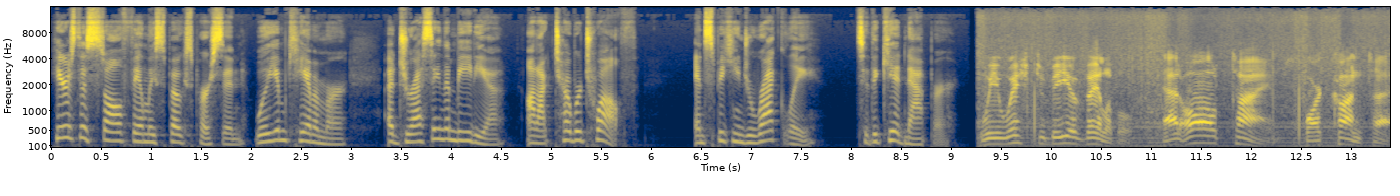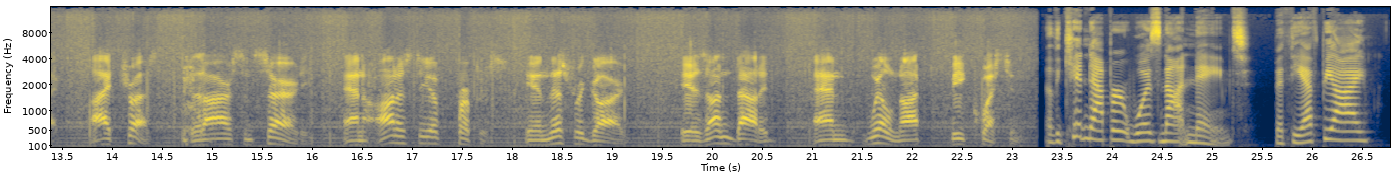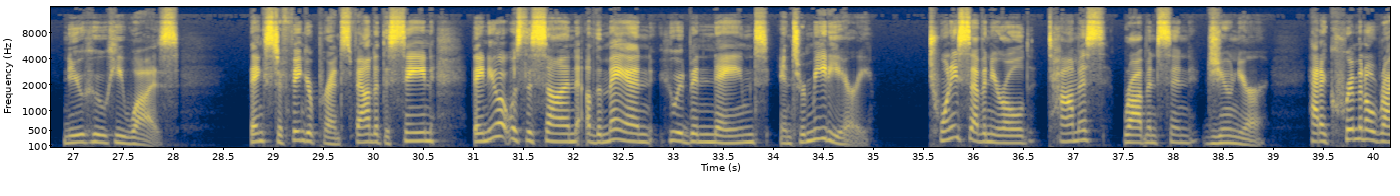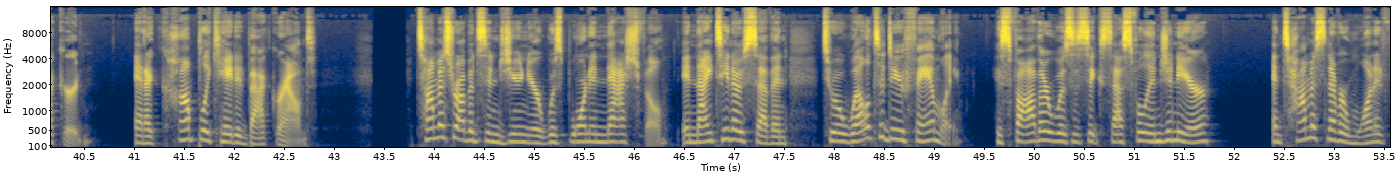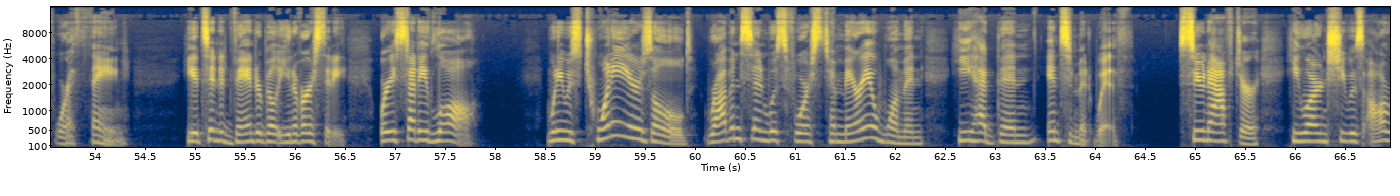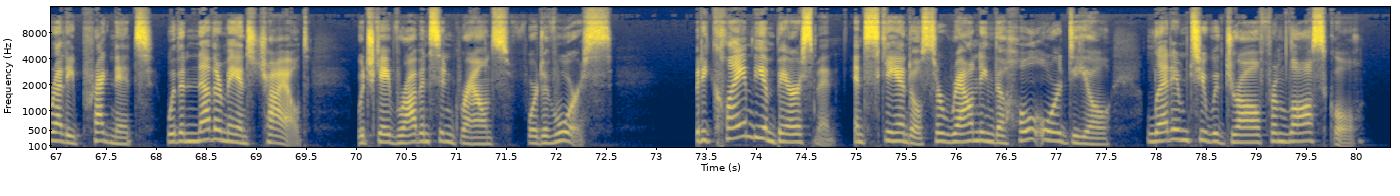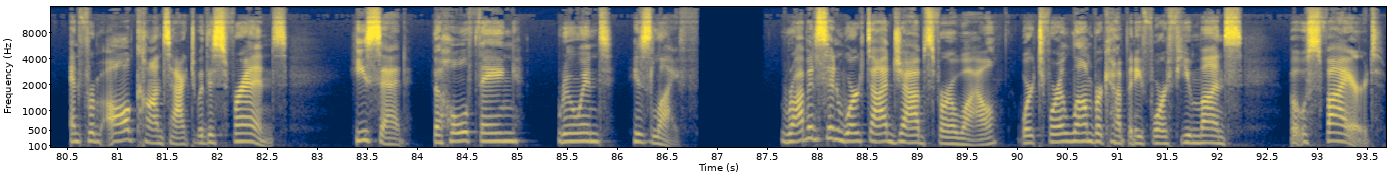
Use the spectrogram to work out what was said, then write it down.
Here's the Stoll family spokesperson, William Cammer, addressing the media on October 12th and speaking directly to the kidnapper. We wish to be available at all times for contact. I trust that our sincerity and honesty of purpose in this regard is undoubted and will not be questioned. Now, the kidnapper was not named, but the FBI knew who he was. Thanks to fingerprints found at the scene, they knew it was the son of the man who had been named intermediary. 27 year old Thomas Robinson Jr. had a criminal record and a complicated background. Thomas Robinson Jr. was born in Nashville in 1907 to a well to do family. His father was a successful engineer, and Thomas never wanted for a thing. He attended Vanderbilt University, where he studied law when he was 20 years old, Robinson was forced to marry a woman he had been intimate with. Soon after, he learned she was already pregnant with another man's child, which gave Robinson grounds for divorce. But he claimed the embarrassment and scandal surrounding the whole ordeal led him to withdraw from law school and from all contact with his friends. He said the whole thing ruined his life. Robinson worked odd jobs for a while, worked for a lumber company for a few months, but was fired.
